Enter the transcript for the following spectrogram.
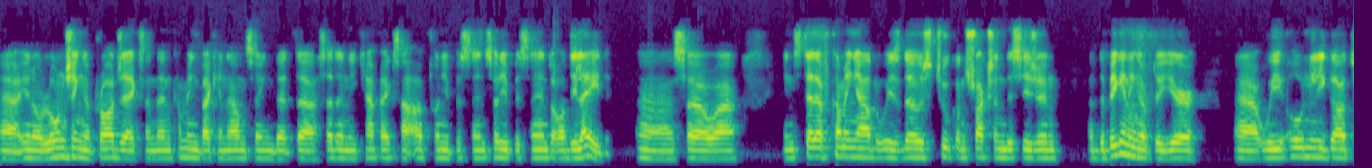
you know, launching a project and then coming back announcing that suddenly capex are up 20%, 30%, or delayed. so instead of coming out with those two construction decisions at the beginning of the year, uh, we only got,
